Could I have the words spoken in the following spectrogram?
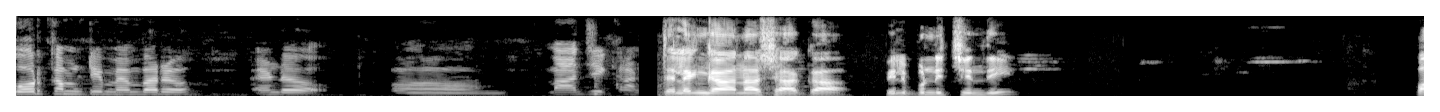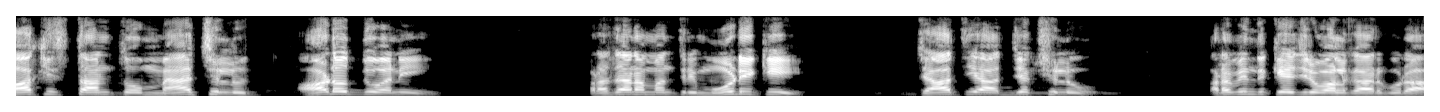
కోర్ కమిటీ మెంబరు అండ్ మాజీ తెలంగాణ శాఖ పిలుపునిచ్చింది. పాకిస్తాన్తో మ్యాచ్లు ఆడొద్దు అని ప్రధానమంత్రి మోడీకి జాతీయ అధ్యక్షులు అరవింద్ కేజ్రీవాల్ గారు కూడా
